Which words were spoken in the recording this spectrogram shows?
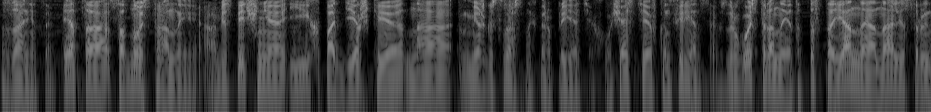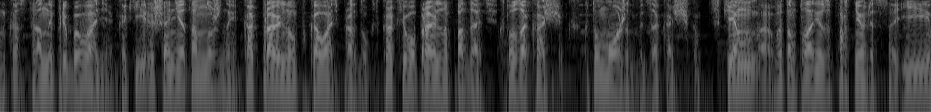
заняты. Это, с одной стороны, обеспечение их поддержки на межгосударственных мероприятиях, участие в конференциях. С другой стороны, это постоянный анализ рынка, страны пребывания, какие решения там нужны, как правильно упаковать продукт, как его правильно подать, кто заказчик, кто может быть заказчиком, с кем в этом плане запартнериться. И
